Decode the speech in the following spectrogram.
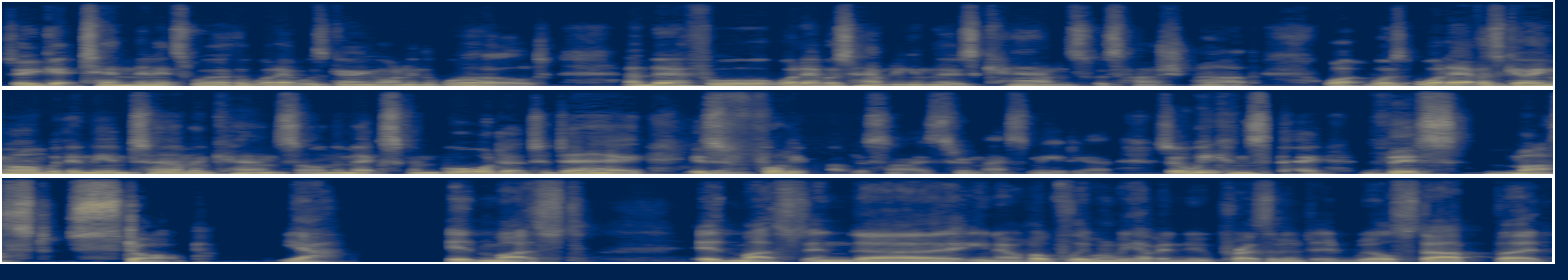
So you get 10 minutes worth of whatever was going on in the world. And therefore, whatever's happening in those camps was hushed up. What was whatever's going on within the internment camps on the Mexican border today is yeah. fully publicized through mass media. So we can say this must stop. Yeah, it must it must and uh, you know hopefully when we have a new president it will stop but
